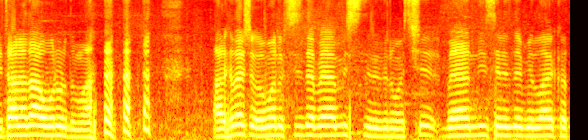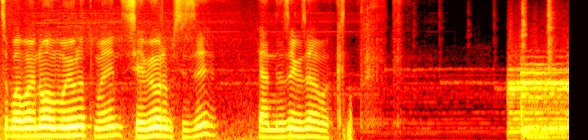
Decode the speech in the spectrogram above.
Bir tane daha vururdum ha. Arkadaşlar umarım siz de beğenmişsinizdir maçı. Beğendiyseniz de bir like atıp abone olmayı unutmayın. Seviyorum sizi. Kendinize güzel bakın. Thank you.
